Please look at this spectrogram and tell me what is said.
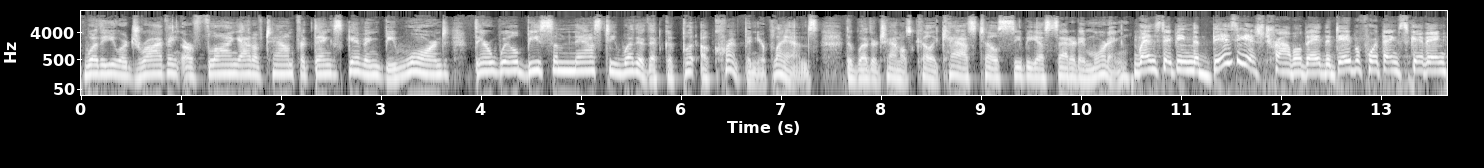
Whether you are driving or flying out of town for Thanksgiving, be warned, there will be some nasty weather that could put a crimp in your plans. The Weather Channel's Kelly Cass tells CBS Saturday morning. Wednesday being the busiest travel day, the day before Thanksgiving,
